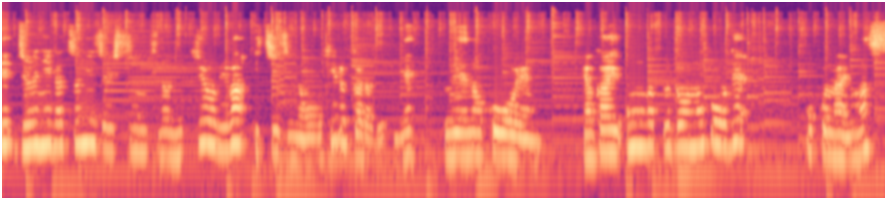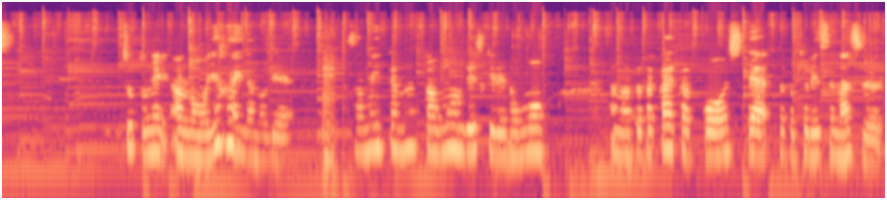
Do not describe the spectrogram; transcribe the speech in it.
で、12月27日の日曜日は1時のお昼からですね、上野公園野外音楽堂の方で行います。ちょっとね、あの、野外なのでうん、寒いかなとは思うんですけれども、あの、暖かい格好をして、ちょっとクリスマス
